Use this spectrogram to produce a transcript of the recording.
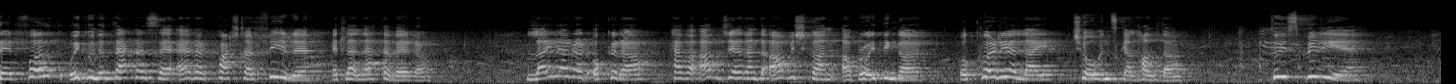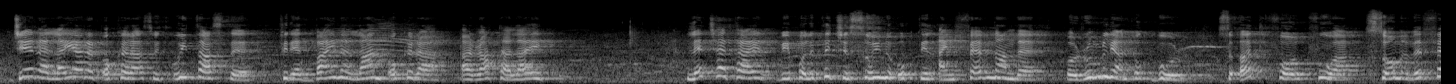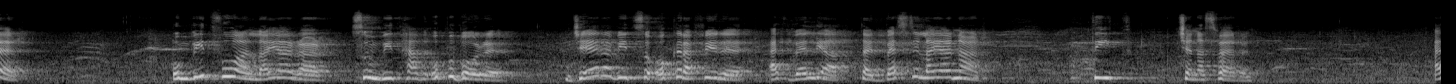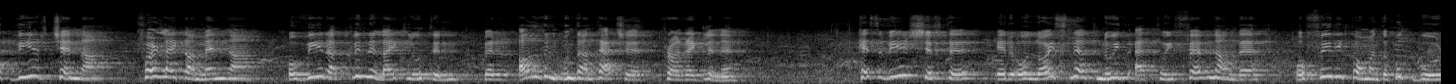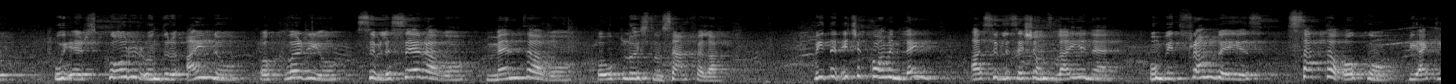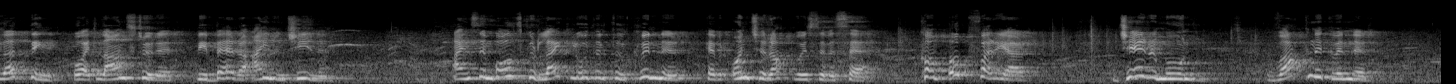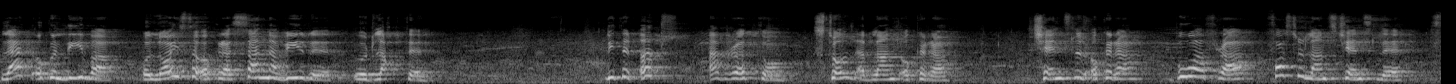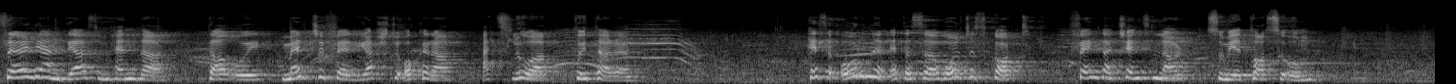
er folk vi kunne takka seg erar parstar fire etla letta vera. Leiarar okkara hava avgjerande avviskan av brøytingar og hverja lei tjøven skal halda. Tu spyrje, gjerra leirar okkara sitt uitaste fyrir at beina land okkara a rata lei. Letja teir vi politiske søgne opp til ein fevnande og rumlian hukbur så at folk fua som veffer. Om vi fua leirar som vi har oppebåret, gjerra vi så okkara fyrir at velja teir beste leiarnar. Dit kjennes verre at virkjenna førleika menna og vira kvinneleiklutin ber aldrin undantatje fra reglene. Hese virskifte er å løyslega knuid at tui fevnande og fyrikommande hukbor og er skorer under einu og kvarju civiliseravo, mentavo og opplysnum samfella. Vi er ikkje kommet lengt av civilisasjonsleiene om vi framvegis satta okon vi eit løtting og eit landsture vi bæra einen kine. Ein symbolskur leiklotel til kvinner hever onge rattvise ved seg. Kom opp farjar, gjerre vakna vakne kvinner, let okon liva og løysa okra sanna vire ur lakte. Vi tar öll av røtton, stolt av land okra, kjensler okra, boa fra fosterlandskjensle, særlig enn det som henda da oi medje fer jastu okara at slua tuitare. Hese orne etter Sir Walter Scott fenga kjenslenar som jeg tåse om.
